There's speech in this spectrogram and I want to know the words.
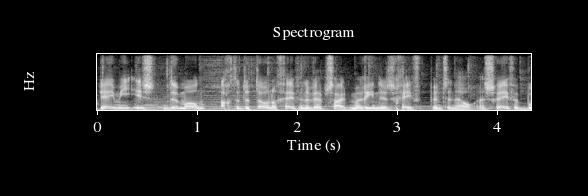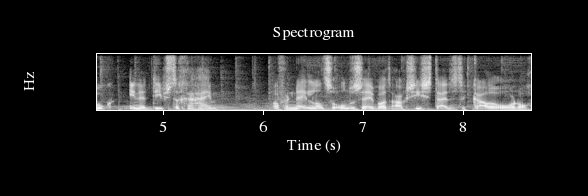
Jamie is de man achter de toonaangevende website marinescheef.nl en schreef het boek In het diepste geheim over Nederlandse onderzeebootacties tijdens de Koude Oorlog.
